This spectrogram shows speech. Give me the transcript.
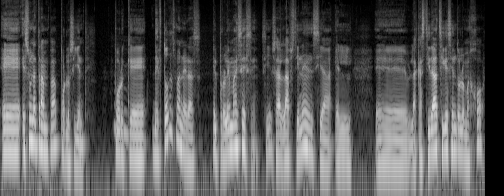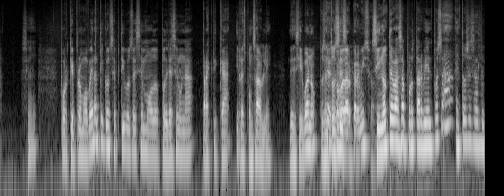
Eh, es una trampa por lo siguiente, porque de todas maneras el problema es ese, ¿sí? O sea, la abstinencia, el, eh, la castidad sigue siendo lo mejor, ¿sí? Porque promover anticonceptivos de ese modo podría ser una práctica irresponsable. De decir, bueno, pues es entonces, como dar permiso. si no te vas a portar bien, pues, ah, entonces, hazlo.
